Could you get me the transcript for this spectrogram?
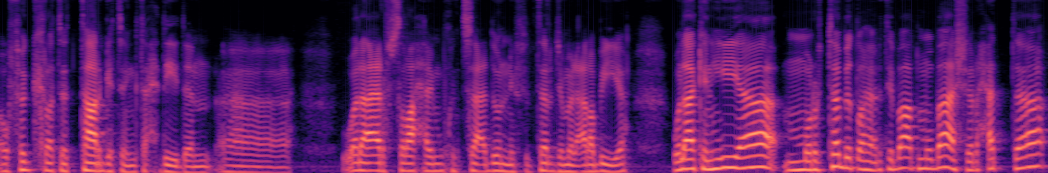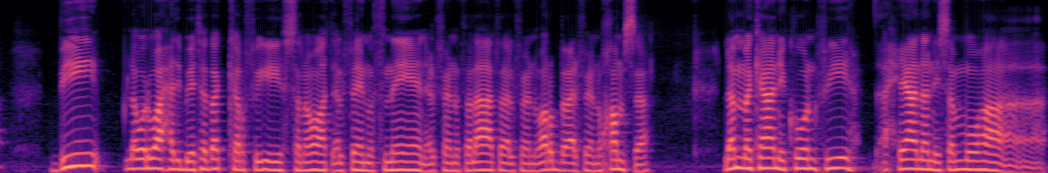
أو فكرة ال targeting تحديدا آه ولا أعرف صراحة ممكن تساعدوني في الترجمة العربية. ولكن هي مرتبطة ارتباط مباشر حتى ب لو الواحد بيتذكر في سنوات 2002 2003 2004 2005 لما كان يكون فيه أحيانا يسموها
